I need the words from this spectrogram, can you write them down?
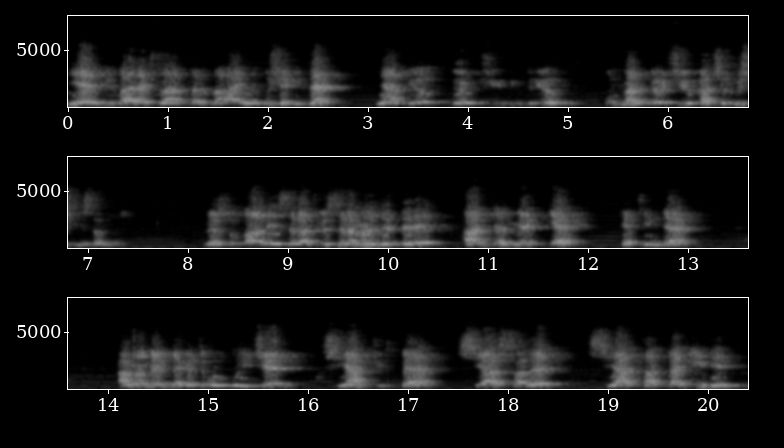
diğer mübarek saatlerde aynı bu şekilde ne yapıyor? Ölçüyü bildiriyor. Bunlar ölçüyü kaçırmış insanlar. Resulullah Aleyhisselatü Vesselam Hazretleri ancak Mekke fethinde ana memleketi olduğu için siyah cübbe, siyah sarı, siyah takka giydi.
